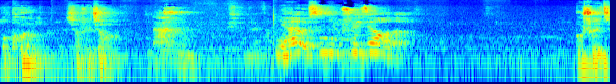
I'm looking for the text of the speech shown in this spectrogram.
我困了，想睡觉。 นั่น 你还有心情睡觉呢？不睡觉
